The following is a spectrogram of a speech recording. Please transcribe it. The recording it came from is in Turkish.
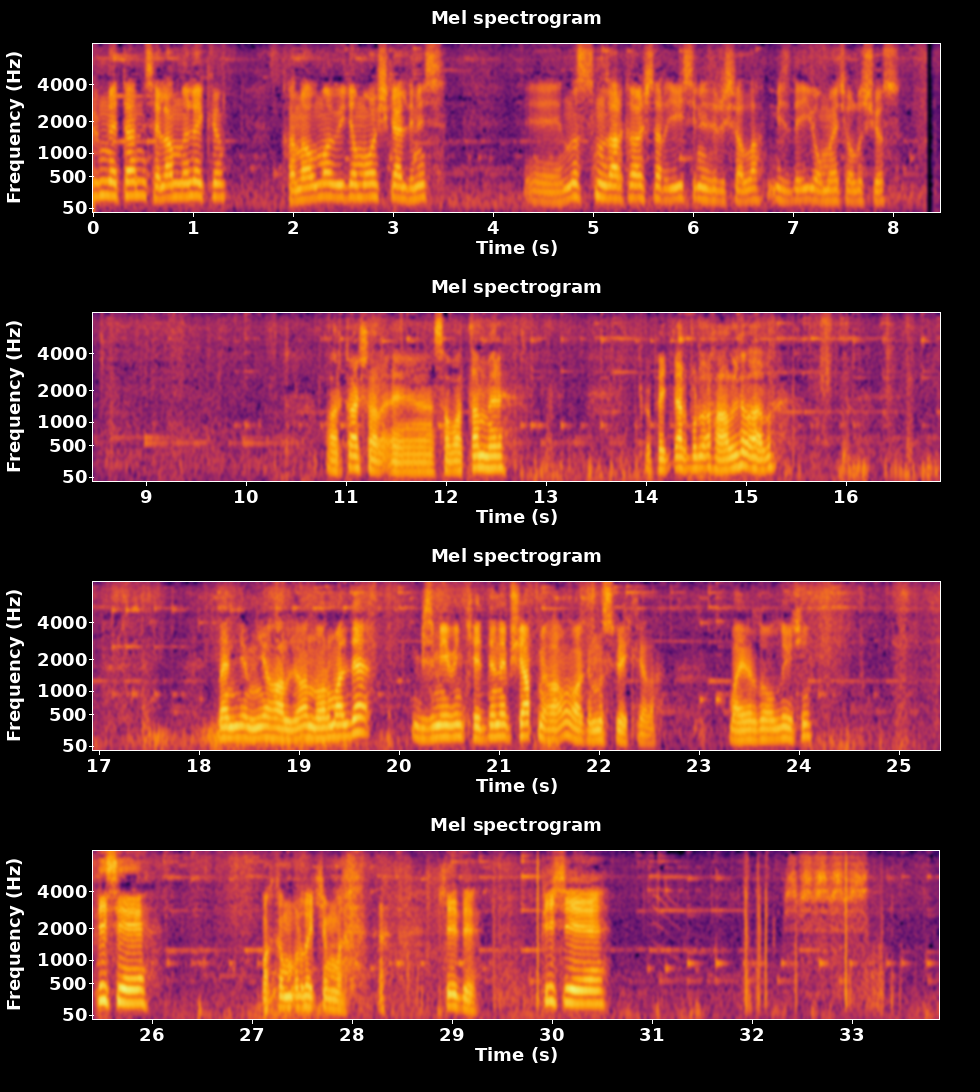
Cümleten selamünaleyküm. Kanalıma videoma hoş geldiniz. Ee, nasılsınız arkadaşlar? İyisinizdir inşallah. Biz de iyi olmaya çalışıyoruz. Arkadaşlar ee, sabahtan beri köpekler burada harlıyorlardı. Ben diyorum niye harlıyorlar? Normalde bizim evin kedilerine bir şey yapmıyorlar ama bakın nasıl bekliyorlar. Bayırda olduğu için. Pisi. Bakın burada kim var? Kedi. Pisi. Pis, pis, pis, pis.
